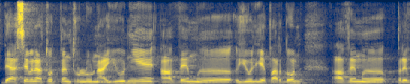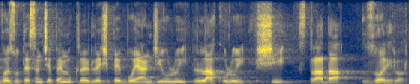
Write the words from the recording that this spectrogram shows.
De asemenea, tot pentru luna iunie avem, uh, iulie, pardon, avem uh, prevăzute să începem lucrările și pe Boiangiului, Lacului și strada Zorilor.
